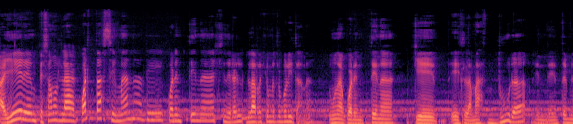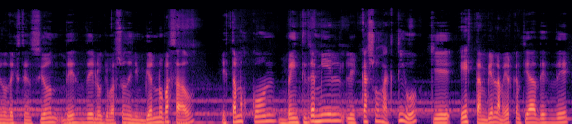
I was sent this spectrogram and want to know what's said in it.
Ayer empezamos la cuarta semana de cuarentena general en la región metropolitana. Una cuarentena que es la más dura en, términos de extensión desde lo que pasó en el invierno pasado estamos con 23.000 casos activos, que es también la mayor cantidad desde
